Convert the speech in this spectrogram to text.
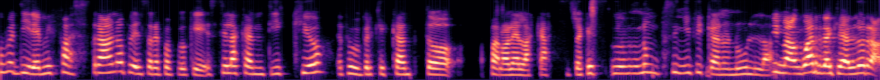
come dire, mi fa strano pensare proprio che se la canticchio è proprio perché canto parole alla cazzo, cioè che non significano nulla. Sì, ma guarda che allora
